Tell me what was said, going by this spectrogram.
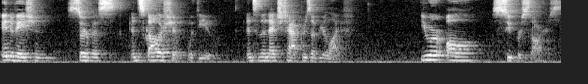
innovation, service, and scholarship with you into the next chapters of your life. You are all superstars.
